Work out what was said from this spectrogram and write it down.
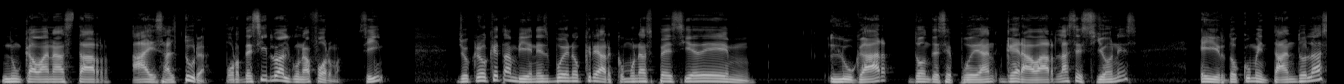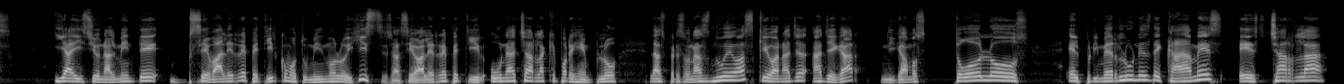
nunca van a estar a esa altura, por decirlo de alguna forma, ¿sí? Yo creo que también es bueno crear como una especie de mm, lugar donde se puedan grabar las sesiones e ir documentándolas. Y adicionalmente se vale repetir, como tú mismo lo dijiste, o sea, se vale repetir una charla que, por ejemplo, las personas nuevas que van a, llegar, digamos, todos los, el primer lunes de cada mes es charla,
